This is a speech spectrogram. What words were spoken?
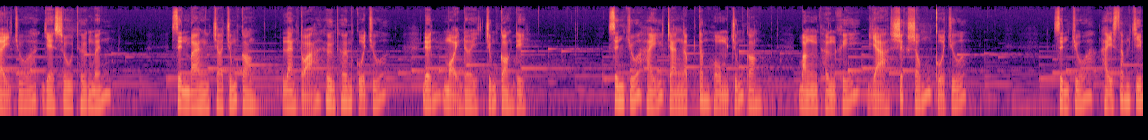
Lạy Chúa Giêsu thương mến. Xin ban cho chúng con lan tỏa hương thơm của Chúa đến mọi nơi chúng con đi. Xin Chúa hãy tràn ngập tâm hồn chúng con bằng thần khí và sức sống của Chúa. Xin Chúa hãy xâm chiếm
